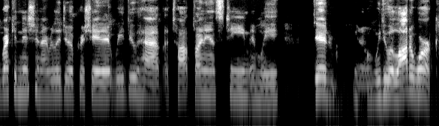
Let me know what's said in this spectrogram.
recognition. I really do appreciate it. We do have a top finance team, and we did, you know, we do a lot of work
